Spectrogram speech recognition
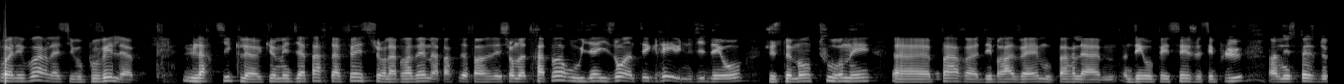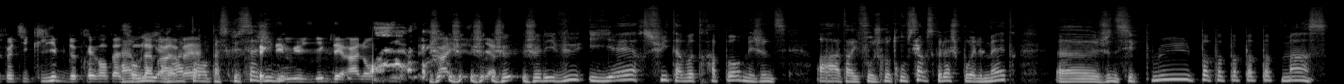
faut aller voir là, si vous pouvez, l'article que Mediapart a fait sur la Bravem, à partir, enfin, sur notre rapport, où ils ont intégré une vidéo justement tournée euh, par des Bravem ou par la DOPC, je sais plus, un espèce de petit clip de présentation ah de la Bravem, parce que ça, avec des musiques, des ralentis, etc. Je, je, l'ai vu hier suite à votre rapport, mais je ne sais. Ah, attends, il faut que je retrouve ça parce que là, je pourrais le mettre. Euh, je ne sais plus. Pop, pop, pop, pop, pop mince.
